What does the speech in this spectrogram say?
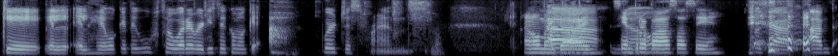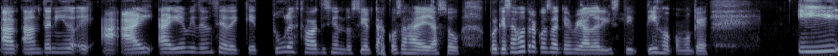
que el, el jevo que te gusta whatever dice como que, ah, we're just friends. Oh my Ah, God, siempre no. pasa así. O sea, han, tenido, eh, hay, hay evidencia de que tú le estabas diciendo ciertas cosas a ella, so, porque esa es otra cosa que Reality Steve dijo, como que E!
